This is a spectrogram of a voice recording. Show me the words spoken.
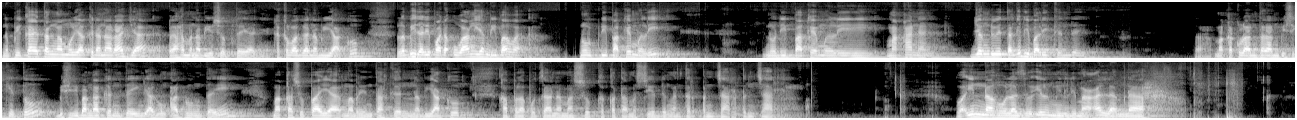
Nepi ka eta ngamuliakeun anak raja padahal Nabi Yusuf teh ke keluarga Nabi Yakub lebih daripada uang yang dibawa. Nu dipakai meli nu dipakai meli makanan duit dibalikan maka kelantaran bisik itu bisa dibanggakan teing di agung-agung teing maka supaya memerintahkan Nabi Yakub kapal putrana masuk ke kota Mesir dengan terpencar-pencar. Wa innahu lazu ilmin lima alam nah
